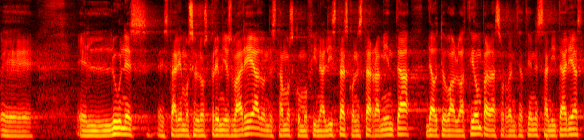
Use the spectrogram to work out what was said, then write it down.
Eh, el lunes estaremos en los premios Barea, donde estamos como finalistas con esta herramienta de autoevaluación para las organizaciones sanitarias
